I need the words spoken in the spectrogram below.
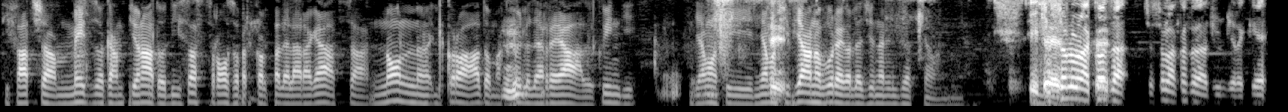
ti faccia mezzo campionato disastroso per colpa della ragazza, non il croato, ma mm. quello del Real. Quindi andiamoci, andiamoci sì. piano pure con le generalizzazioni. Sì, c'è, certo, solo una certo. cosa, c'è solo una cosa da aggiungere che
